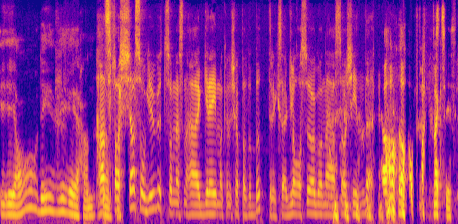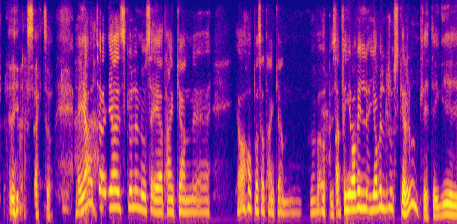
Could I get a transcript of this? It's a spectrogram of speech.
Ja, det är han. Hans kanske. farsa såg ut som en sån här grej man kunde köpa på Butterick. Så här, glasögon, näsa och kinder. Ja, Faktiskt. exakt så. Men jag, jag, skulle nog säga att han kan... eh, jag hoppas att han kan vara uppe. För jag vill, jag vill ruska runt lite. I,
